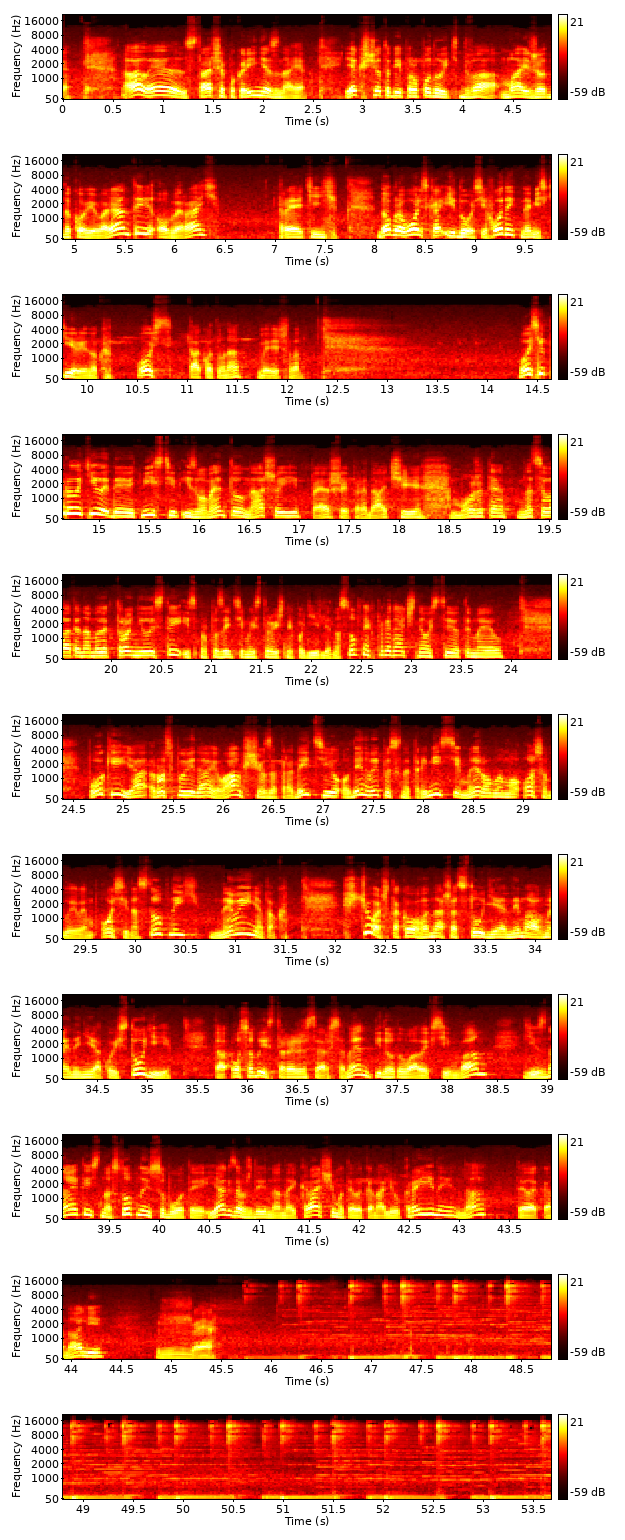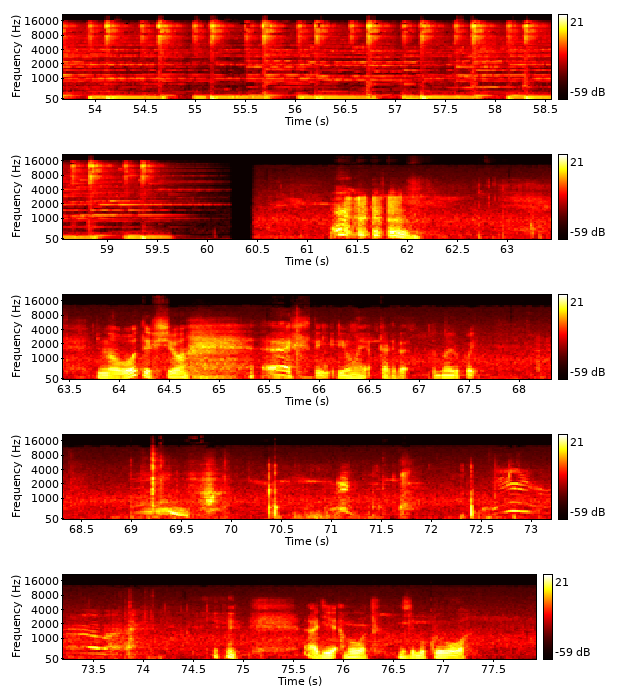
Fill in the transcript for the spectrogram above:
Але старше покоління знає: якщо тобі пропонують два майже однакові варіанти, обирай третій. Добровольська і досі ходить на міський ринок. Ось так от вона вирішила. Ось і пролетіли 9 місяців із моменту нашої першої передачі. Можете надсилати нам електронні листи із пропозиціями історичних подій для наступних передач на ось цей от емейл. Поки я розповідаю вам, що за традицією один випуск на три місяці ми робимо особливим. Ось і наступний не виняток. Що ж такого наша студія нема в мене ніякої студії, та особисто режисер Семен підготували всім вам. Дізнайтесь наступної суботи, як завжди, на найкращому телеканалі України на телеканалі Ж. Ну вот и все. Эх ты, ё как это одной рукой. А вот, для буквы О.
